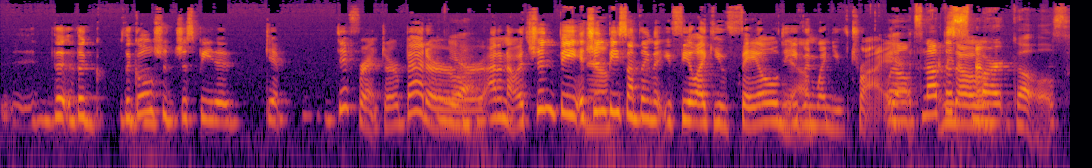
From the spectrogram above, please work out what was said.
the the the goal mm-hmm. should just be to get different or better Yeah. or I don't know. It shouldn't be it shouldn't be something that you feel like you've failed Yeah. even when you've tried. Yeah, it's not the so- smart goals.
